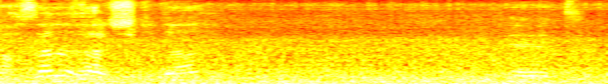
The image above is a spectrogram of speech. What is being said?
Baksana karşıki dağa. Evet.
